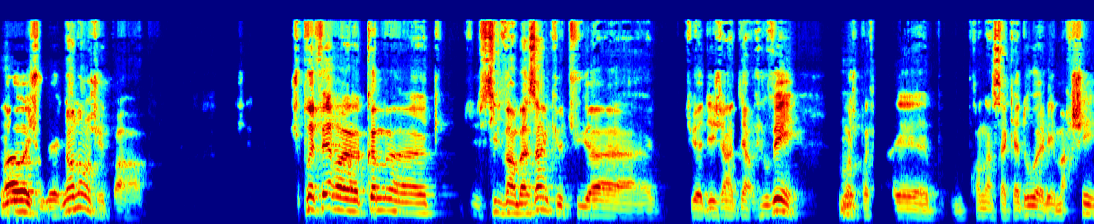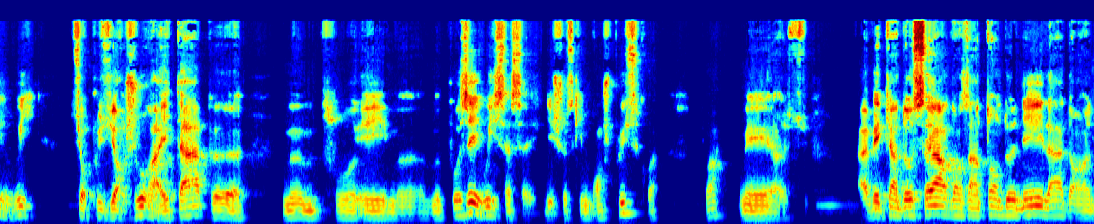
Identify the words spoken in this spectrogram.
ouais, je voulais... Non, non, j'ai pas. Je préfère euh, comme euh, Sylvain Bazin que tu as, tu as déjà interviewé. Moi, je préfère aller prendre un sac à dos, aller marcher, oui, sur plusieurs jours à étapes me, et me, me, poser. Oui, ça, c'est des choses qui me branchent plus, quoi. Mais euh, avec un dossard dans un temps donné, là, d'en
